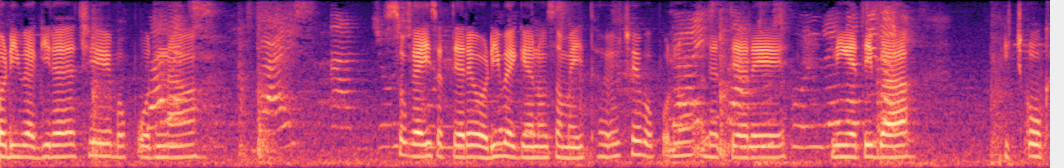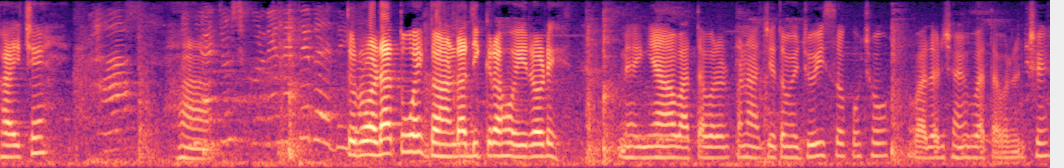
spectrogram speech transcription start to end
અઢી વાગી રહ્યા છે બપોરના. સો ગાઈસ અત્યારે અઢી વાગ્યાનો સમય થયો છે બપોરનો અને અત્યારે નિયતિબા હિચકો ખાય છે. હા. તો રડાતું હોય, ગાંડા દીકરા હોય રડે. ને અહીંયા વાતાવરણ પણ આજે તમે જોઈ શકો છો. વાદળછાયું વાતાવરણ છે.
